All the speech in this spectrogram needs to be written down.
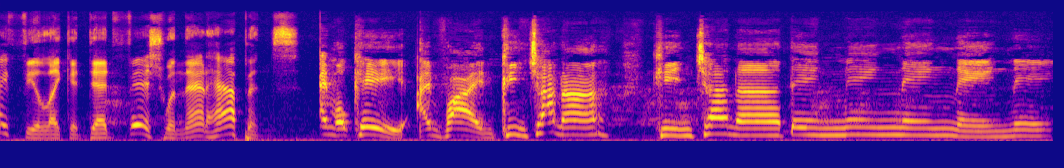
I feel like a dead fish when that happens. I'm okay. I'm fine. Quinchana. Quinchana. Ding, ding, ding, ding, ding.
